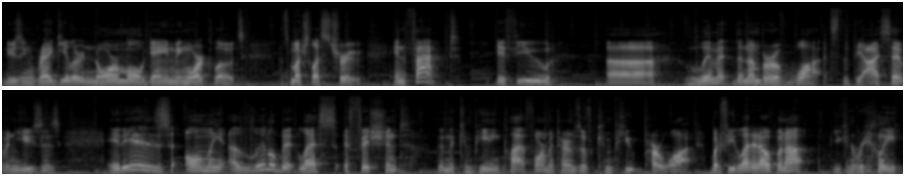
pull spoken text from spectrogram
using regular, normal gaming workloads, that's much less true. In fact, if you uh, limit the number of watts that the i7 uses, it is only a little bit less efficient than the competing platform in terms of compute per watt. But if you let it open up, you can really,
